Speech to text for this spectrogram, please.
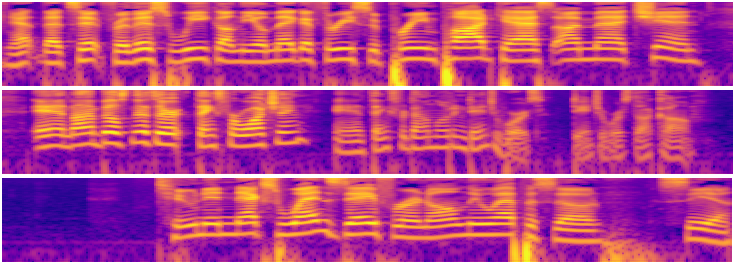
Yeah, that's it for this week on the Omega 3 Supreme podcast. I'm Matt Chin. And I'm Bill Snitzer. Thanks for watching, and thanks for downloading Danger Words. DangerWords.com. Tune in next Wednesday for an all new episode. See ya.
